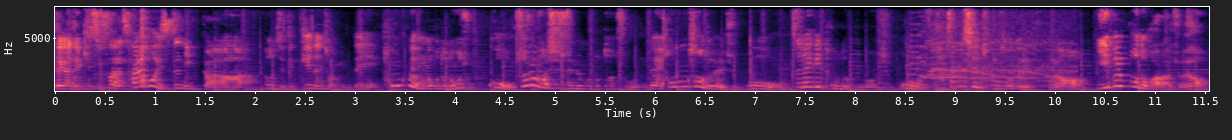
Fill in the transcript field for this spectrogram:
제가 이제 기숙사를 살고 있으니까 또 이제 느끼는 점인데 통금이 없는 것도 너무 좋고 술을 마실 수 있는 것도 다 좋은데 청소도 해주고 쓰레기통도 비워주고 화장실 청소도 해주고요 이불보도 갈아줘요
